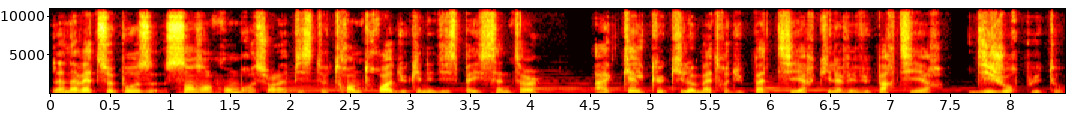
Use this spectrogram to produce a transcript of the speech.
La navette se pose sans encombre sur la piste 33 du Kennedy Space Center, à quelques kilomètres du pas de tir qu'il avait vu partir dix jours plus tôt.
